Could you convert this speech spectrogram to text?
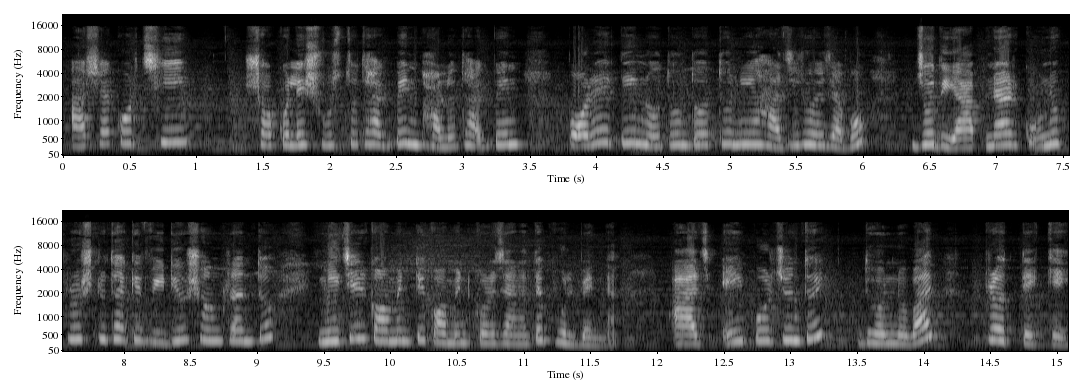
আশা করছি সকলে সুস্থ থাকবেন, ভালো থাকবেন। পরের দিন নতুন তথ্য নিয়ে হাজির হয়ে যাব। যদি আপনার কোনো প্রশ্ন থাকে ভিডিও সংক্রান্ত, নিচের কমেন্টে কমেন্ট করে জানাতে ভুলবেন না। আজ এই পর্যন্তই। ধন্যবাদ প্রত্যেককেই।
